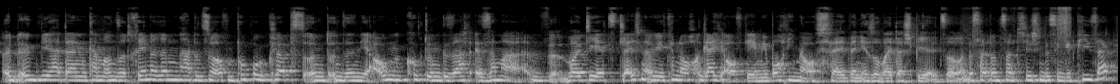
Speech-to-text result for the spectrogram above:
Und irgendwie hat dann kam unsere Trainerin, hat uns nur auf den Popo geklopft und uns in die Augen geguckt und gesagt, ey, sag mal, wollt ihr jetzt gleich, ihr könnt auch gleich aufgeben, ihr braucht nicht mehr aufs Feld, wenn ihr so weiter spielt. So, und das hat uns natürlich ein bisschen gepiesackt.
